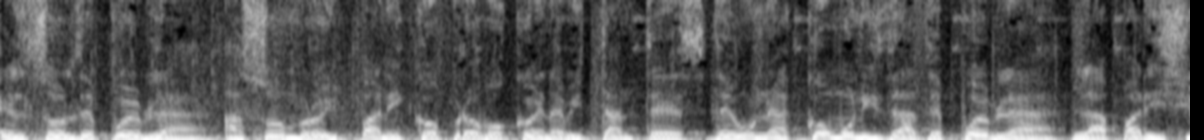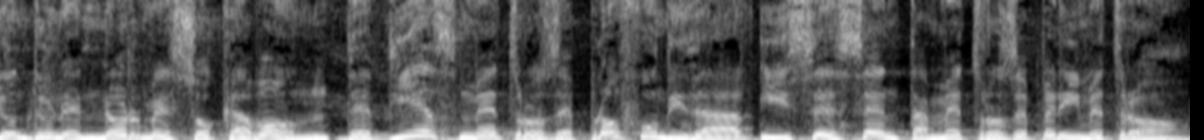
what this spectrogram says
El Sol de Puebla. Asombro y pánico provocó en habitantes de una comunidad de Puebla la aparición de un enorme socavón de 10 metros de profundidad y 60 metros de perímetro.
